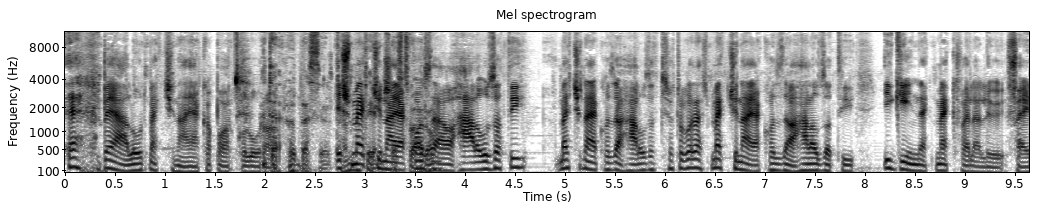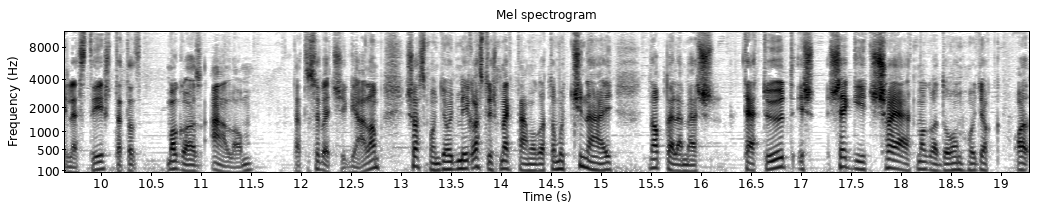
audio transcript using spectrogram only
eh, beállót megcsinálják a parkolóra. Hát erről beszéltem. És hát megcsinálják hozzá a hálózati megcsinálják hozzá a hálózati csatlakozást, megcsinálják hozzá a hálózati igénynek megfelelő fejlesztést, tehát az maga az állam, tehát a szövetségi állam, és azt mondja, hogy még azt is megtámogatom, hogy csinálj napelemes tetőt, és segíts saját magadon, hogy a, a,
